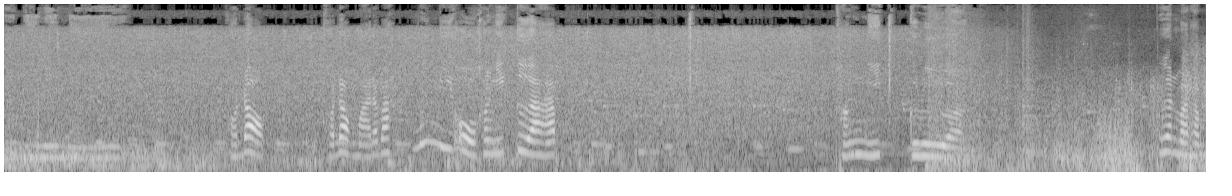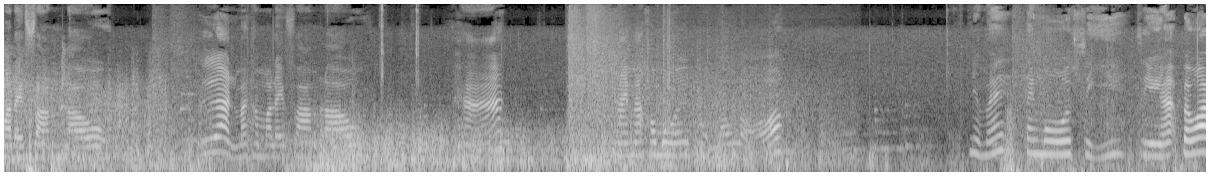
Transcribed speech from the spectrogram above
นารี่ไม่มีขอดอก ขอดอกไม้ได้ปะไม่มีโอ้ครั้งนี้เกลือครับ ครั้งนี้เกลือ เพื่อนมาทำอะไรฟาร์มเรา เพื่อนมาทำอะไรฟาร์มเรา หานายมาขโมยผลเราเหรอ เนี่ยไหมแตงโมสีสีอย่างเงี้ยแปลว่า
